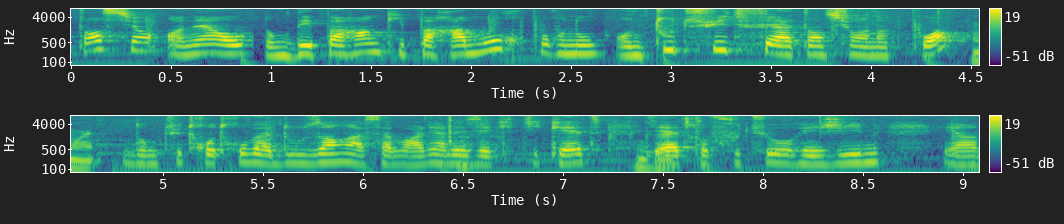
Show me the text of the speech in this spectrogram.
attention, on est en haut. Donc des parents qui par amour pour nous ont tout de suite fait attention à notre poids. Ouais. Donc tu te retrouves à 12 ans à savoir lire les étiquettes et à être foutu au régime et on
